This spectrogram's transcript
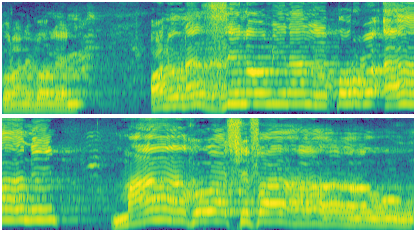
কোরআনে বলেন, অনুনাজ্জিলু মিনাল কুরআনি মা হুয়া শিফাউ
